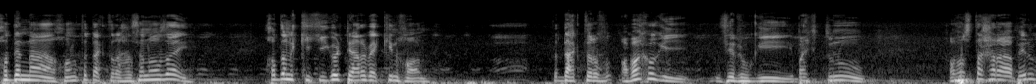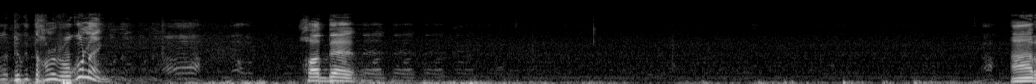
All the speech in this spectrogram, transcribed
সদে না হনো তো ডাক্তার আছে ন যাই সদন কি কি করতে আর ব্যাকিন হন। তো ডাক্তার অবাক কি যে রোগী বাইতুনু অবস্থা খারাপ, এই রোগী তখন রোগও নাই। সদে আর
